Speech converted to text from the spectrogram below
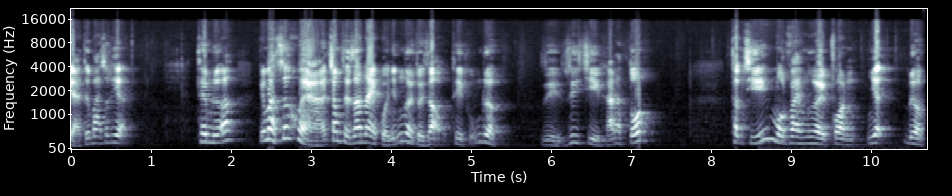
kẻ thứ ba xuất hiện. Thêm nữa, cái mặt sức khỏe trong thời gian này của những người tuổi dậu thì cũng được gì duy trì khá là tốt. Thậm chí một vài người còn nhận được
